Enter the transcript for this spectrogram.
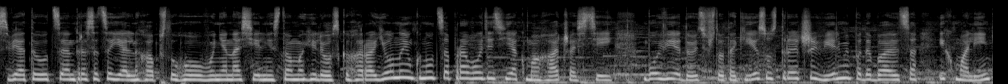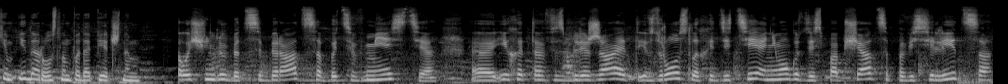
Святы ў цэнтра сацыяльнага абслугоўвання насельніцтва магілёўскага раёну імкнуцца праводзіць як мага часцей, бо ведаюць, што такія сустрэчы вельмі падабаюцца іх маленькім і дарослым падапечным. Очень любят собираться, быть вместе. Э, Их это сближает и взрослых, и детей. Они могут здесь пообщаться, повеселиться.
